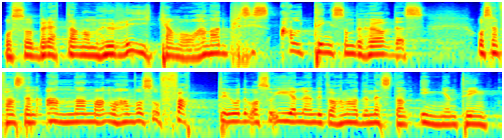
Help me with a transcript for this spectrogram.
och så berättar han om hur rik han var. Han hade precis allting som behövdes. Och sen fanns det en annan man och han var så fattig och det var så eländigt och han hade nästan ingenting.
